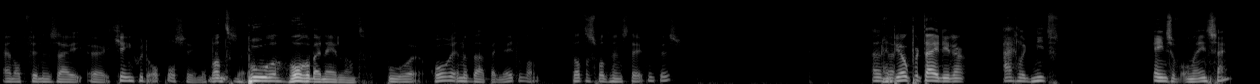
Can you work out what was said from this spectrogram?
En dat vinden zij eh, geen goede oplossing. Dat Want zij. boeren horen bij Nederland. boeren horen inderdaad bij Nederland. Dat is wat hun statement is. En, Heb eh, je ook partijen die er eigenlijk niet eens of oneens zijn?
